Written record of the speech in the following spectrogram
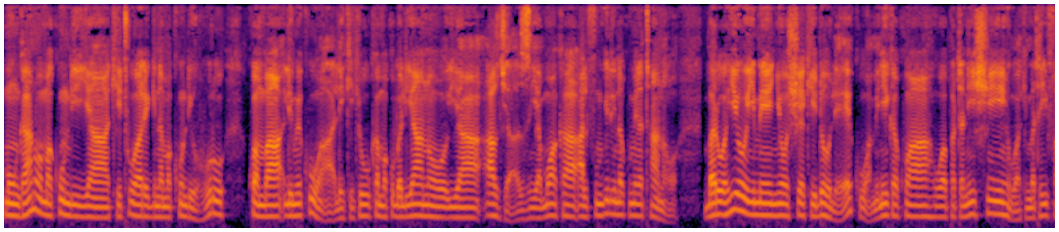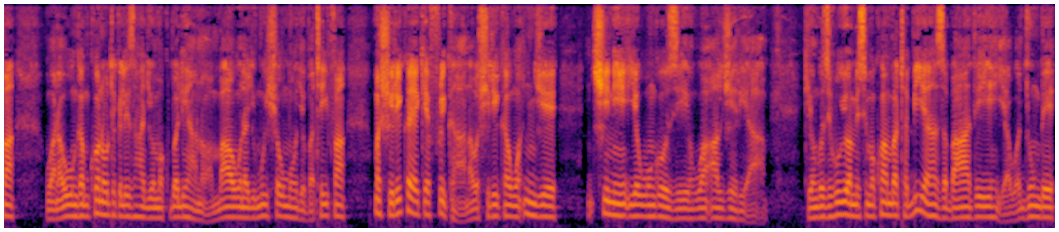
muungano wa makundi ya Kituareg na makundi huru, kwamba limekuwa likikiuka makubaliano ya Algiers ya mwaka 2015. Barua hiyo imenyoshea kidole kuaminika kwa wapatanishi wa kimataifa wanaounga mkono utekelezaji wa makubaliano ambao unajumuisha Umoja wa Mataifa, mashirika ya Kiafrika na washirika wa nje chini ya uongozi wa Algeria. Kiongozi huyo amesema kwamba tabia za baadhi ya wajumbe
